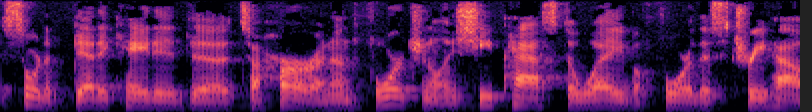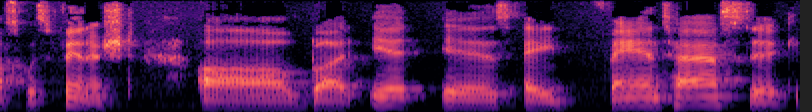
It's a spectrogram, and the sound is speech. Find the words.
sort of dedicated uh, to her, and unfortunately, she passed away before this treehouse was finished. Uh, but it is a fantastic,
